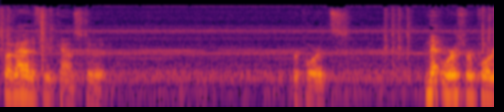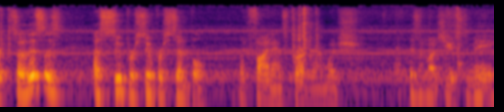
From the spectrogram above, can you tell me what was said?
So I've added a few accounts to it. Reports. Net worth report. So this is a super, super simple like finance program, which isn't much use to me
